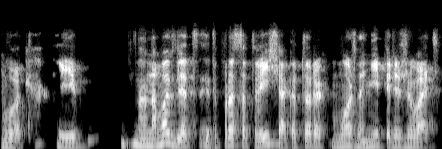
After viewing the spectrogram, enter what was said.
Вот. И на мой взгляд, это просто вещи, о которых можно не переживать.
